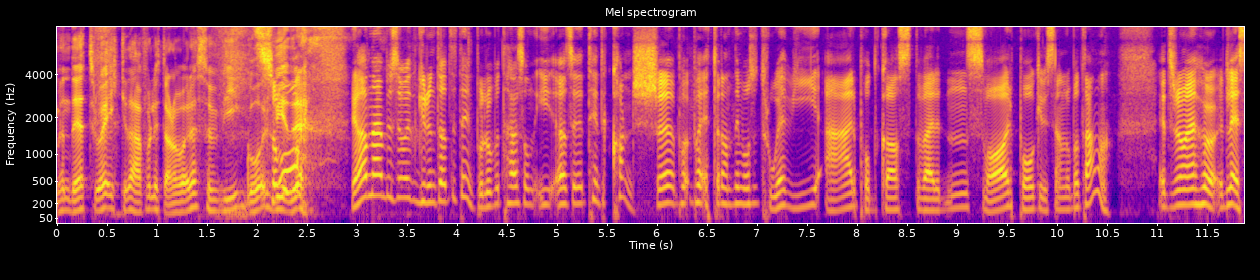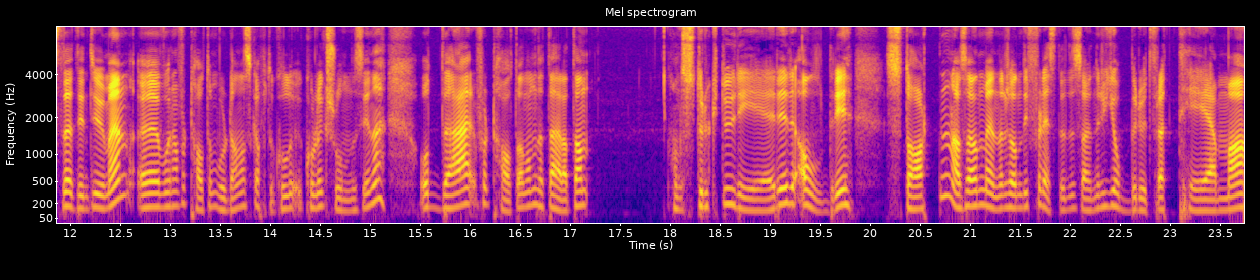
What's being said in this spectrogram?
Men det tror jeg ikke det er for lytterne våre, så vi går Så- videre. Ja, nei, men så Grunnen til at jeg tenkte på Louboutin sånn i, altså, Jeg tenkte kanskje på, på et eller annet nivå så tror jeg vi er podkastverdens svar på Christian Lobetin. Ettersom jeg hør, leste dette intervjuet med ham, uh, hvor han fortalte om hvordan han skapte kolleksjonene sine. Og der fortalte han om dette her at han han strukturerer aldri starten. Altså Han mener sånn de fleste designere jobber ut fra et tema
